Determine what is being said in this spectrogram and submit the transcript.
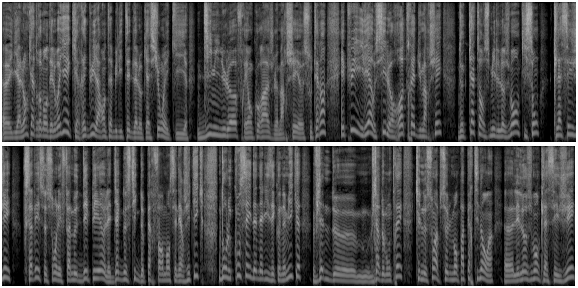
euh, il y a l'encadrement des loyers qui réduit la rentabilité de la location et qui diminue l'offre et encourage le marché euh, souterrain. Et puis, il y a aussi le retrait du marché de 14 000 logements qui sont classés G. Vous savez, ce sont les fameux DPE, les diagnostics de performance énergétique, dont le Conseil d'analyse économique vient de montrer qu'ils ne sont absolument pas pertinents. hein. Euh, les logements classés G,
